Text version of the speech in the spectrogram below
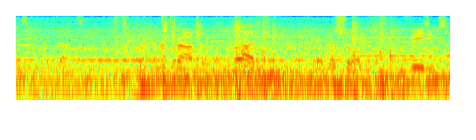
низких афганцев. Похоже на правду. Ладно, я пошел. Увидимся.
